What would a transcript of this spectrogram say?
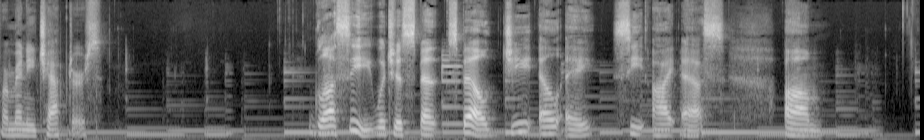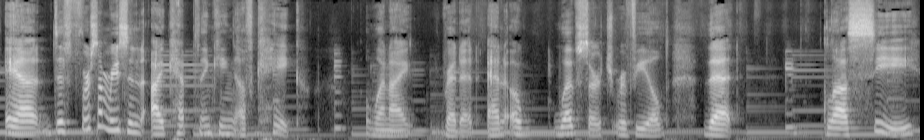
for many chapters. Glacis, which is spe- spelled G L A C I S, um, and this, for some reason, I kept thinking of cake when I read it, and a web search revealed that glacis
